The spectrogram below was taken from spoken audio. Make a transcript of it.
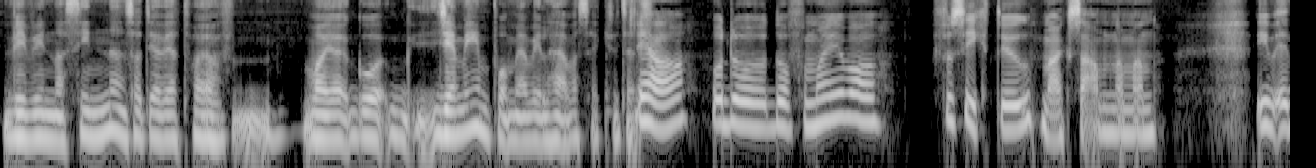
vid mina sinnen så att jag vet vad jag, vad jag går, ger mig in på om jag vill häva sekretess? Ja, och då, då får man ju vara försiktig och uppmärksam när man Eh,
